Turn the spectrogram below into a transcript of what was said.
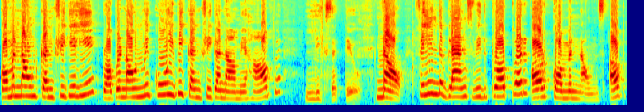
कॉमन नाउन कंट्री के लिए प्रॉपर नाउन में कोई भी कंट्री का नाम यहाँ आप लिख सकते हो। Now fill in the blanks with proper और कॉमन नाउन्स अब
